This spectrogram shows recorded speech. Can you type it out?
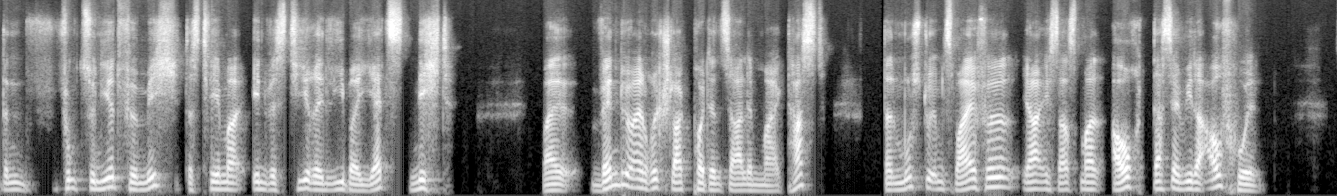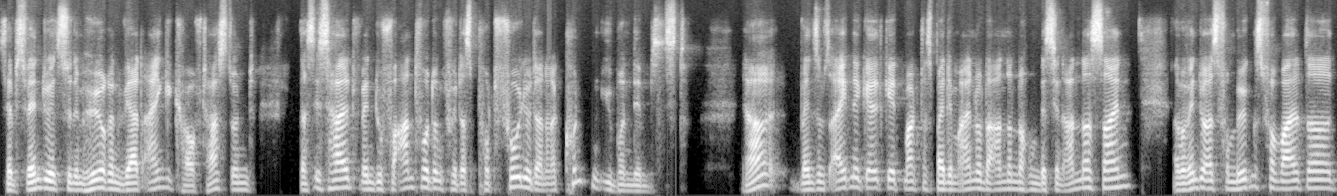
dann funktioniert für mich das Thema investiere lieber jetzt nicht. Weil wenn du ein Rückschlagpotenzial im Markt hast, dann musst du im Zweifel, ja, ich sag's mal, auch das ja wieder aufholen. Selbst wenn du jetzt zu einem höheren Wert eingekauft hast. Und das ist halt, wenn du Verantwortung für das Portfolio deiner Kunden übernimmst. Ja, wenn es ums eigene Geld geht, mag das bei dem einen oder anderen noch ein bisschen anders sein. Aber wenn du als Vermögensverwalter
